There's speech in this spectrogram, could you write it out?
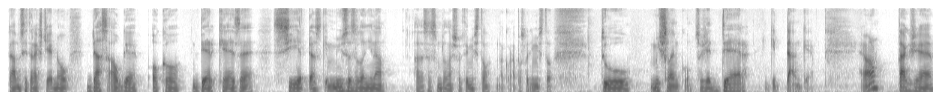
dáme si teda ještě jednou das Auge, oko, der Käse, sír, das Gemüse, zelenina a zase jsem dal na čtvrtý místo, jako na poslední místo, tu myšlenku, což je der Gedanke. Jo? Takže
